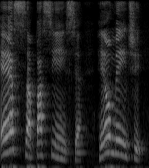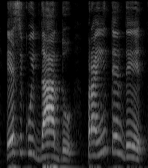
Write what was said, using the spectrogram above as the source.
essa paciência, realmente esse cuidado para entender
